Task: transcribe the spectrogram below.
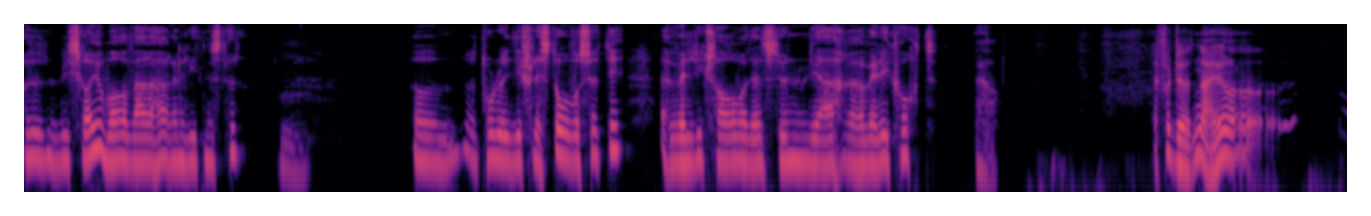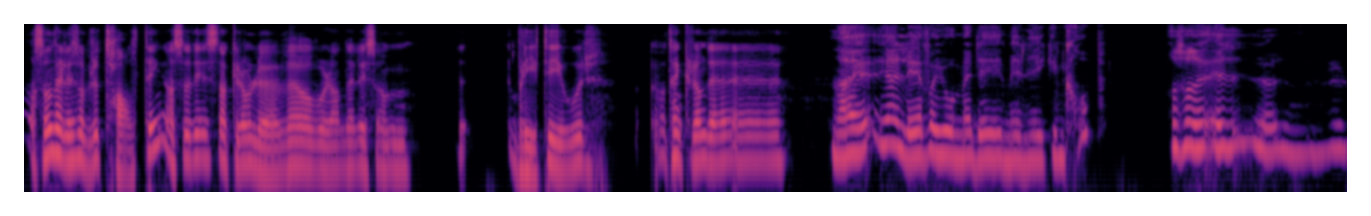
Altså, vi skal jo bare være her en liten stund. Mm. Jeg tror de fleste over 70 er veldig klar over at den stunden de er her, er veldig kort. Ja. For døden er jo også en veldig så brutal ting. Altså, vi snakker om løvet og hvordan det liksom blir til jord. Hva tenker du om det? Nei, jeg lever jo med det i min egen kropp. Altså, jeg,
